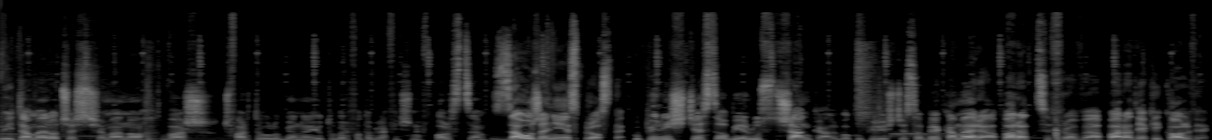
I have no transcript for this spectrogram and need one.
Witam, Elo, cześć, siemano, wasz czwarty ulubiony youtuber fotograficzny w Polsce. Założenie jest proste. Kupiliście sobie lustrzankę albo kupiliście sobie kamerę, aparat cyfrowy, aparat jakikolwiek.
